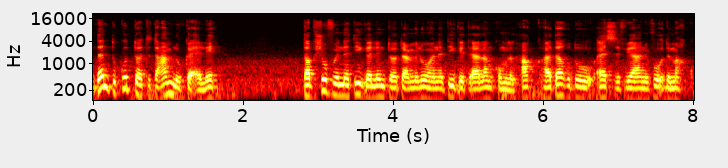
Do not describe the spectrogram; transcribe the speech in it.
ده أنتوا كنتوا هتتعاملوا كآلهة. طب شوفوا النتيجة اللي أنتوا هتعملوها نتيجة إعلانكم للحق. هتاخدوا آسف يعني فوق دماغكم.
